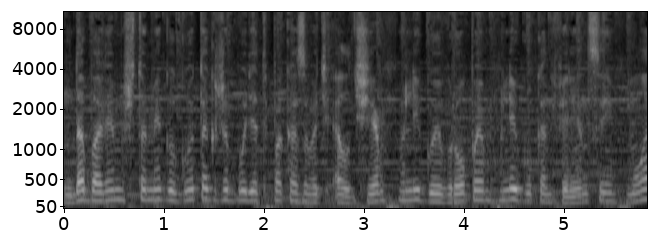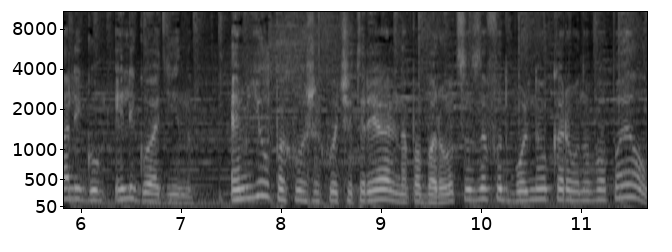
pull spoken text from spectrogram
Добавим, что Мегуго также будет показывать ЛЧ, Лигу Европы, Лигу конференций, Ла Лигу и Лигу 1. МЮ, похоже, хочет реально побороться за футбольную корону в АПЛ.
